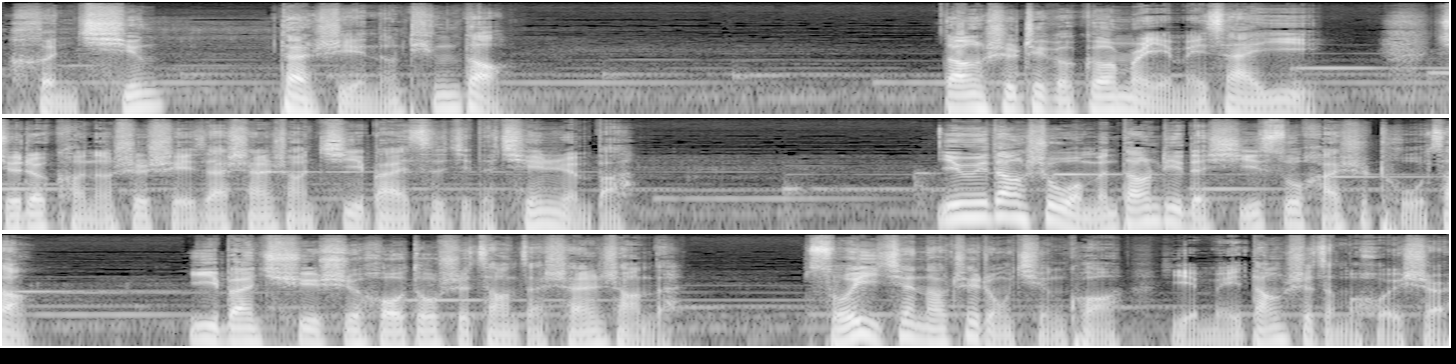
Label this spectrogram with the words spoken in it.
很轻，但是也能听到。当时这个哥们也没在意，觉得可能是谁在山上祭拜自己的亲人吧。因为当时我们当地的习俗还是土葬。一般去世后都是葬在山上的，所以见到这种情况也没当是怎么回事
